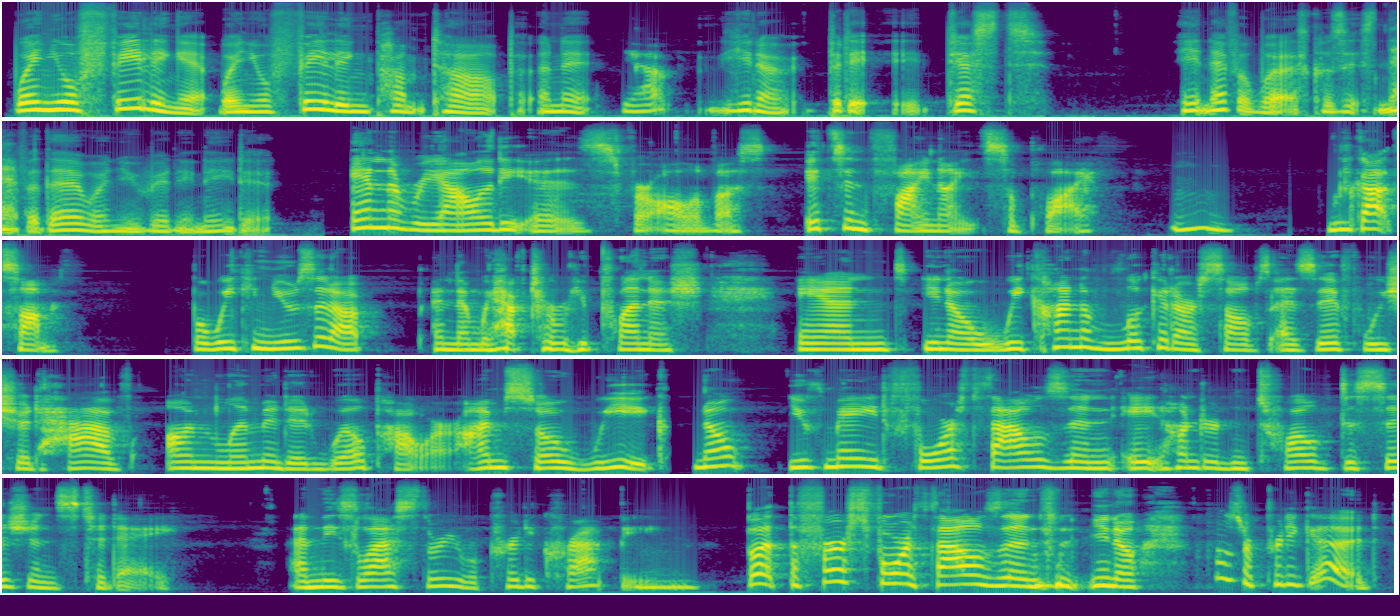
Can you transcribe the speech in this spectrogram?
when you're feeling it, when you're feeling pumped up, and it, Yep. you know, but it, it just, it never works because it's never there when you really need it. And the reality is for all of us, it's in finite supply. Mm. We've got some, but we can use it up and then we have to replenish. And, you know, we kind of look at ourselves as if we should have unlimited willpower. I'm so weak. Nope, you've made 4,812 decisions today. And these last three were pretty crappy. Mm. But the first 4,000, you know, those are pretty good.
